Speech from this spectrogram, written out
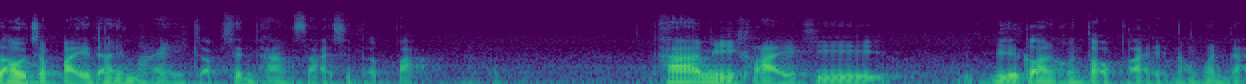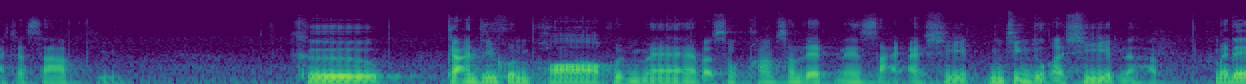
เราจะไปได้ไหมกับเส้นทางสายศิลปะนะครับถ้ามีใครที่วิทยากรคนต่อไป น้องวันดาจะทราบดีคือการที่คุณพ่อคุณแม่ประสบความสำเร็จในสายอาชีพ จริงๆทุกอาชีพนะครับ ไม่ได้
